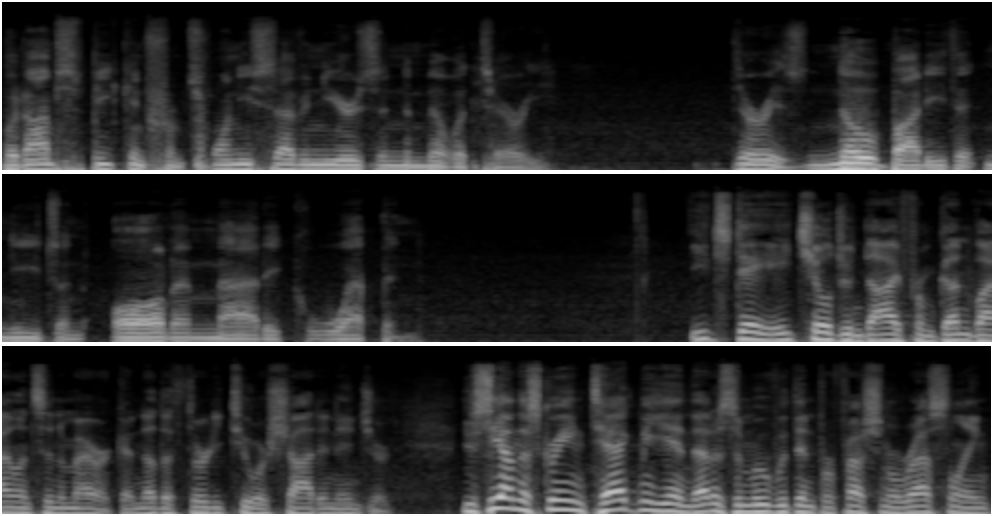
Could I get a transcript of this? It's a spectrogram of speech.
but I'm speaking from 27 years in the military. There is nobody that needs an automatic weapon. Each day, eight children die from gun violence in America. Another 32 are shot and injured. You see on the screen, Tag Me In. That is a move within professional wrestling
